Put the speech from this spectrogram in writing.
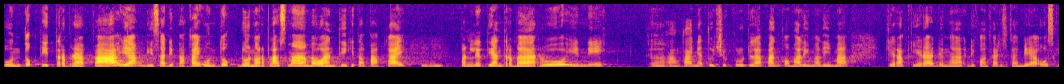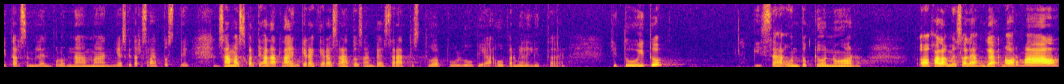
untuk titer berapa yang bisa dipakai untuk donor plasma, Mbak Wanti? Kita pakai Mm. penelitian terbaru ini eh, angkanya 78,55 kira-kira dengan dikonversikan BAU sekitar 96-an ya sekitar 100 deh. Sama seperti alat lain kira-kira 100 sampai 120 BAU per mililiter. Gitu itu bisa untuk donor Eh, kalau misalnya nggak normal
